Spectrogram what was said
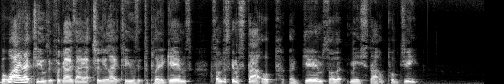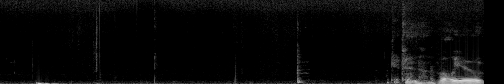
But what I like to use it for, guys, I actually like to use it to play games. So I'm just going to start up a game. So let me start up PUBG. Turn down the volume.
